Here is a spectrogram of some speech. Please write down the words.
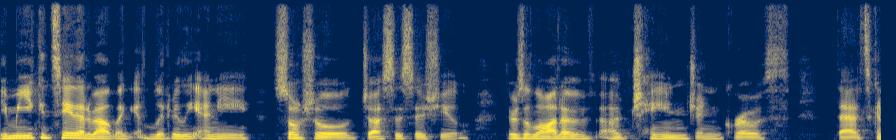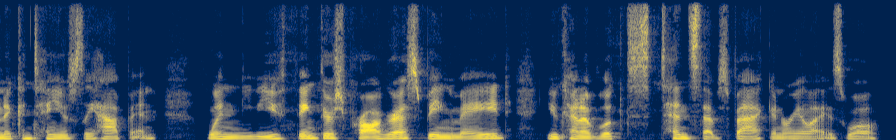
I mean, you can say that about like literally any social justice issue. There's a lot of, of change and growth that's going to continuously happen when you think there's progress being made, you kind of look 10 steps back and realize, well,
